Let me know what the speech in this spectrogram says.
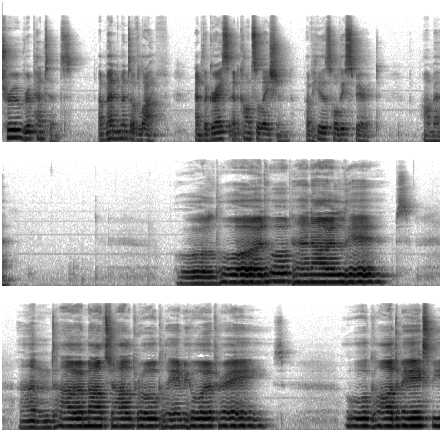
true repentance, amendment of life, and the grace and consolation of His Holy Spirit. Amen. O Lord, open our lips, and our mouth shall proclaim your praise. O God, make speed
